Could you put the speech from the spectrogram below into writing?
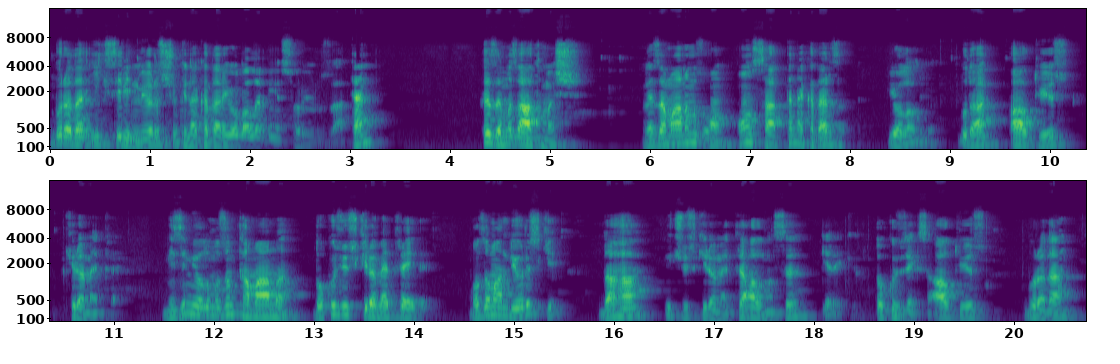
Burada x'i bilmiyoruz çünkü ne kadar yol alır diye soruyoruz zaten. Hızımız 60 ve zamanımız 10. 10 saatte ne kadar yol alıyor? Bu da 600 kilometre. Bizim yolumuzun tamamı 900 kilometreydi. O zaman diyoruz ki daha 300 kilometre alması gerekiyor. 900 eksi 600 buradan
